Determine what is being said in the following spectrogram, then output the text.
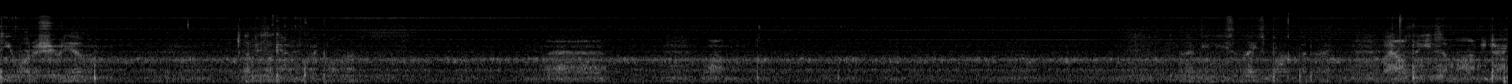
Do you want to shoot him? Let me look at him quick. Hold on. I buck, but I, I don't think he's a monster.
